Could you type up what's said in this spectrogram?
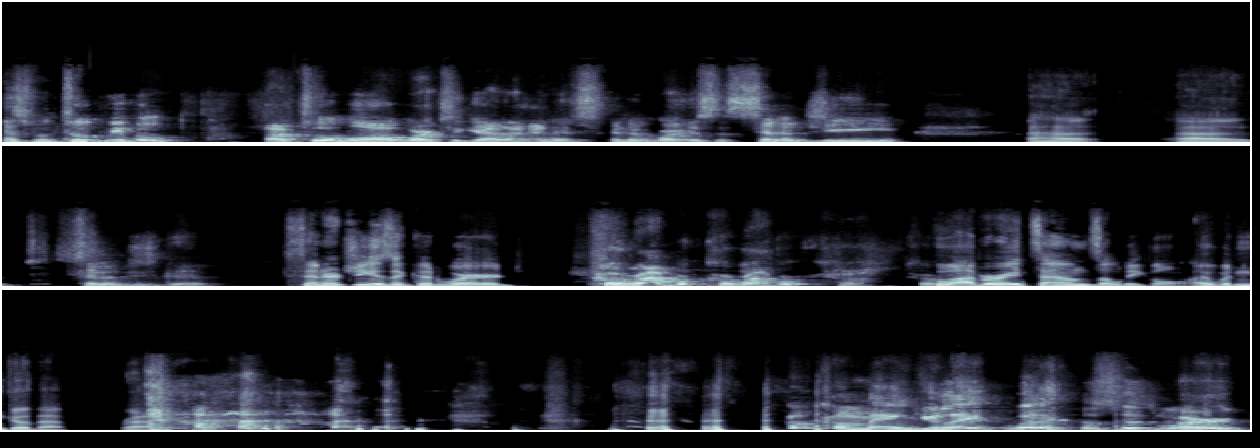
It's when two people or two or more work together and it's and it work, it's a synergy. Uh, uh, Synergy's good. synergy is a good word. Corroborate. Corroborate. Sounds illegal. I wouldn't go that route. Commangulate. What is this word?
